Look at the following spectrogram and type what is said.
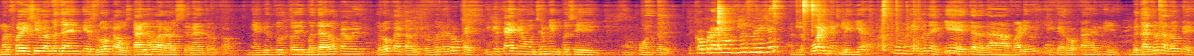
મારા ફઈ સિવાય બધા એમ કે રોકાવું કાલ સવારે આવશે રાત રોકાવું. મેં કીધું તો એ બધા રોકાવે રોકાતા હોય તો ભલે રોકાય. એ કે કાંઈ નહીં હું જમીન પછી ફોન કરું. કપડા નથી લઈ ગયા? એટલે કોઈ નથી લઈ ગયા. એ બધા કે અત્યારે દા પાડી હોય. એ કઈ રોકાશે નહીં. બધા થોડા રોકાય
